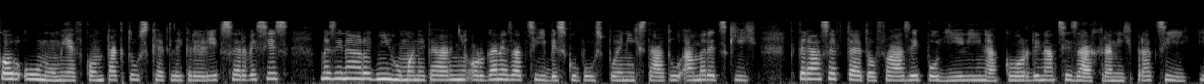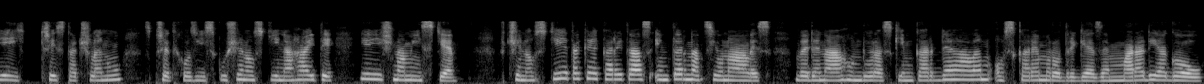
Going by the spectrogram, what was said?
Cor Unum je v kontaktu s Catholic Relief Services, mezinárodní humanitární organizací biskupů Spojených států amerických, která se v této fázi podílí na koordinaci záchranných prací. Jejich 300 členů z předchozí zkušeností na Haiti je již na místě. V činnosti je také Caritas Internationalis, vedená honduraským kardinálem Oskarem Rodriguezem Maradiagou.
